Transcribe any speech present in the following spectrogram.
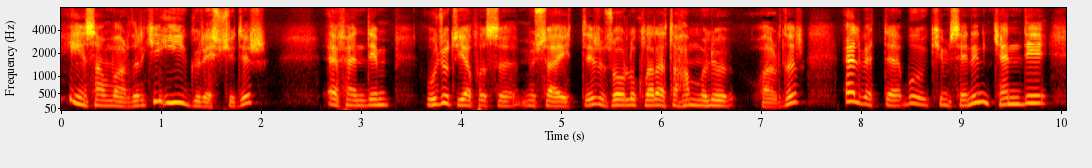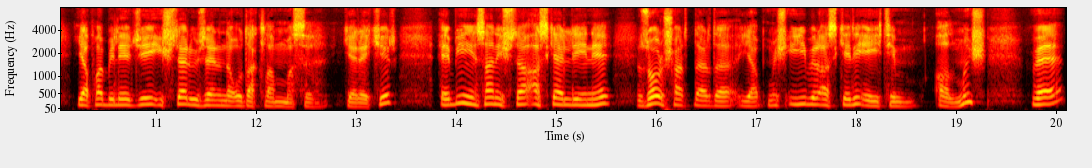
Bir insan vardır ki iyi güreşçidir efendim vücut yapısı müsaittir, zorluklara tahammülü vardır. Elbette bu kimsenin kendi yapabileceği işler üzerine odaklanması gerekir. E bir insan işte askerliğini zor şartlarda yapmış, iyi bir askeri eğitim almış ve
